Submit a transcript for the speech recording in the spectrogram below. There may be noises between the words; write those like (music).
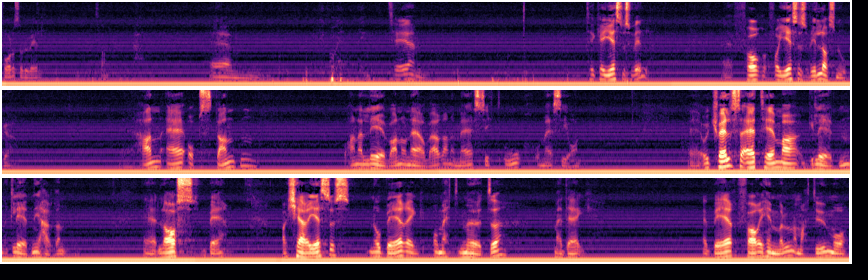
få det som du vil. Sånn. Um, til, til hva Jesus vil. For, for Jesus vil oss noe. Han er oppstanden, og han er levende og nærværende med sitt ord og med sin ånd. Og I kveld så er tema gleden, gleden i Herren. La oss be. Kjære Jesus, nå ber jeg om et møte med deg. Jeg ber Far i himmelen om at du må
